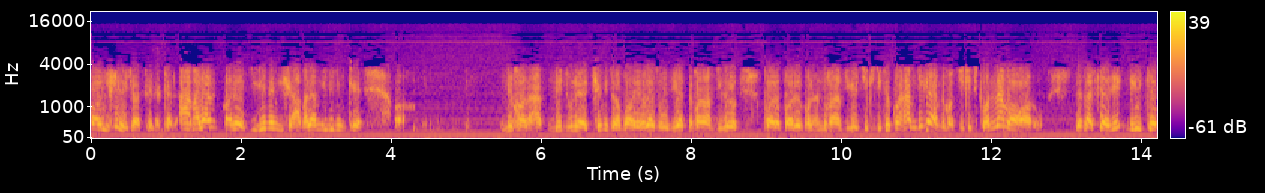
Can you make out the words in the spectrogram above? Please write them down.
تاریخی نجات پیدا کرده. عملا آره دیگه نمیشه. عملا می‌بینیم که می‌خوان بدون چه می‌تونم با احراز هویت می‌خوان هم دیگه رو پاره پاره کنن. می‌خوان هم دیگه تیک تیک کنن. هم دیگه هم می‌خوان تیک تیک کنن نه ماها رو دقت کردیم میگه که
